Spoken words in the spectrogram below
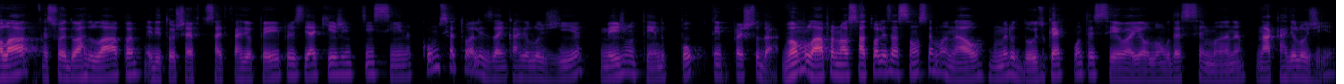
Olá, eu sou Eduardo Lapa, editor-chefe do site Cardio Papers, e aqui a gente te ensina como se atualizar em cardiologia, mesmo tendo pouco tempo para estudar. Vamos lá para a nossa atualização semanal número 2, o que, é que aconteceu aí ao longo dessa semana na cardiologia.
